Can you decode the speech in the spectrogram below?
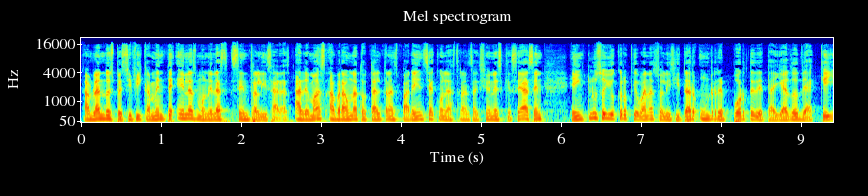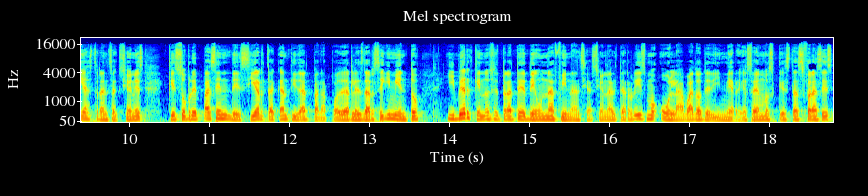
Hablando específicamente en las monedas centralizadas. Además, habrá una total transparencia con las transacciones transacciones que se hacen e incluso yo creo que van a solicitar un reporte detallado de aquellas transacciones que sobrepasen de cierta cantidad para poderles dar seguimiento y ver que no se trate de una financiación al terrorismo o lavado de dinero. Ya sabemos que estas frases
